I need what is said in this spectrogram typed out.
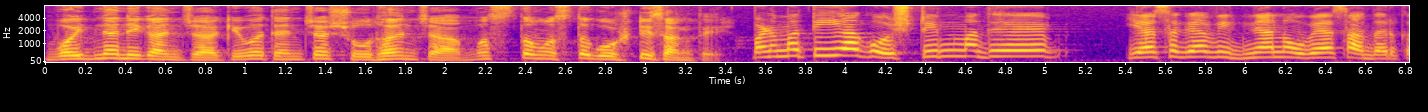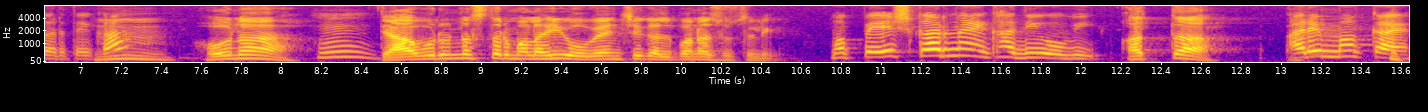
वैज्ञानिकांच्या किंवा त्यांच्या शोधांच्या मस्त मस्त गोष्टी सांगते. पण मग ती या गोष्टींमध्ये या सगळ्या विज्ञान ओव्या सादर करते का? हम्म, हो ना. त्यावरूनच तर मला ही ओव्यांची कल्पना सुचली. मग पेश कर ना एखादी ओवी. आत्ता. अरे मग काय?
